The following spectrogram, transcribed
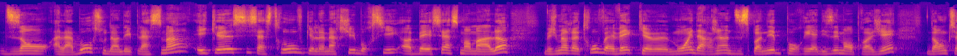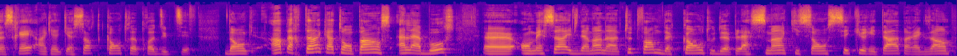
disons, à la bourse ou dans des placements et que si ça se trouve que le marché boursier a baissé à ce moment-là, mais je me retrouve avec euh, moins d'argent disponible pour réaliser mon projet. Donc, ce serait en quelque sorte contre-productif. Donc, en partant, quand on pense à la bourse, euh, on met ça évidemment dans toute forme de compte ou de placement qui sont sécuritaires. Par exemple,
